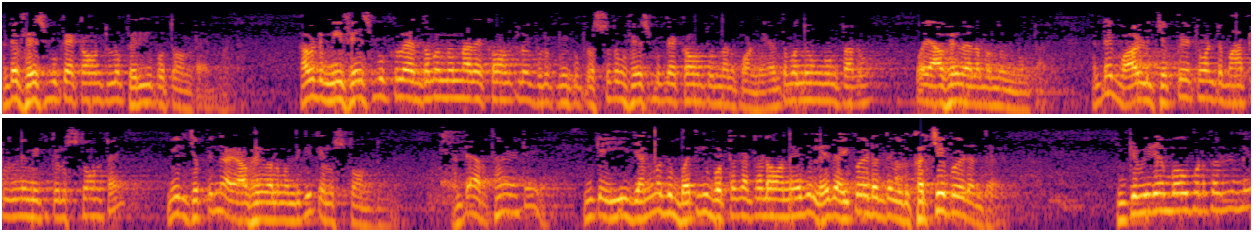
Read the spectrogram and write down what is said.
అంటే ఫేస్బుక్ అకౌంట్లో పెరిగిపోతూ ఉంటాయి అన్నమాట. కాబట్టి మీ ఫేస్బుక్లో ఎంతమంది ఉన్నారు అకౌంట్లో? ఇప్పుడు మీకు ప్రస్తుతం ఫేస్బుక్ అకౌంట్ ఉందనుకోండి ఎంతమంది ఉంటారు ఓ యాభై వేల మంది ఉంటారు అంటే వాళ్ళు చెప్పేటువంటి మాటలన్నీ మీకు తెలుస్తూ ఉంటాయి మీరు చెప్పింది ఆ యాభై వేల మందికి తెలుస్తూ ఉంటుంది. అంటే అర్థం ఏంటి? ఇంకా ఈ జన్మకి బతికి బుట్ట కట్టడం అనేది లేదు అయిపోయాడంతే వీడు ఖర్చు అయిపోయాడంతే. ఇంక వీడేం బాగుపడతాడండి?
